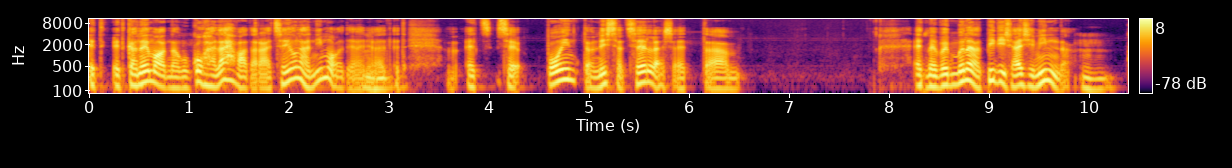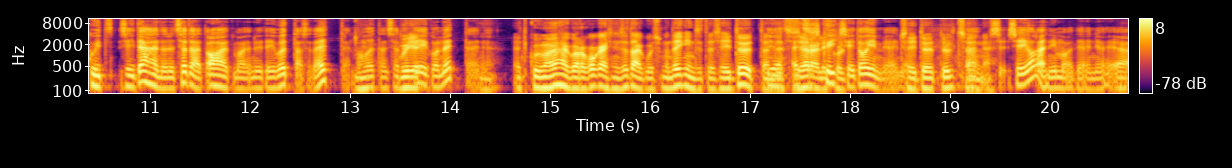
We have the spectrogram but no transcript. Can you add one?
et, et ka nemad nagu kohe lähevad ära, et see ei ole niimoodi, on ju, et, et et see point on lihtsalt selles, et äh, et meil võib mõlemad pidi see asi minna mm, -hmm. kuid see ei tähenda nüüd seda, et ah, et ma nüüd ei võta seda ette, ma võtan selle teekonna ette, on ju. et kui ma ühe korra kogesin seda, kus ma tegin seda, see ei töötanud, et siis järelikult kõik see ei toimi, on ju. see ei tööta üldse, on ju. see ei ole niimoodi, on ju, ja,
